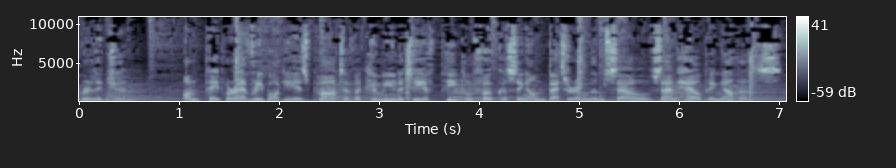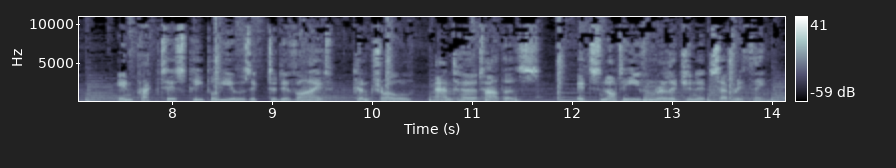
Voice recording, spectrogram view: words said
Religion. On paper everybody is part of a community of people focusing on bettering themselves and helping others. In practice people use it to divide, control, and hurt others. It's not even religion it's everything.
